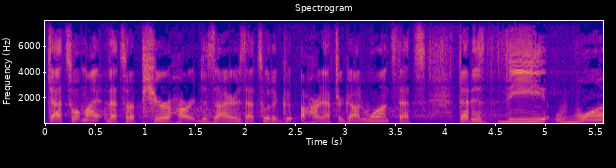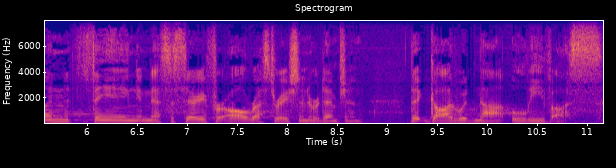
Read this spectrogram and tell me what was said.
that's what my that's what a pure heart desires. That's what a, a heart after God wants. That's that is the one thing necessary for all restoration and redemption. That God would not leave us.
